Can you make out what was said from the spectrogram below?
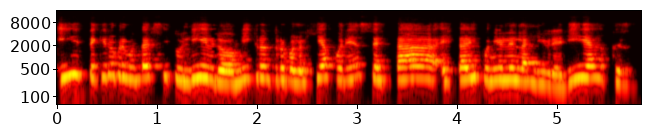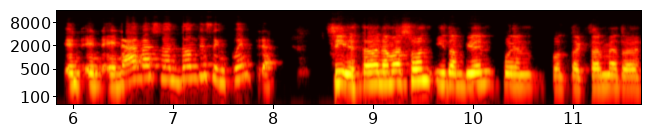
Y te quiero preguntar si tu libro, Microantropología Forense, está, está disponible en las librerías, en, en, en Amazon, ¿dónde se encuentra? Sí, está en Amazon y también pueden contactarme a través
